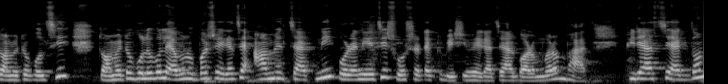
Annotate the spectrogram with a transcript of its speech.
টমেটো বলছি। টমেটো বলে বলে এমন অভ্যাস হয়ে গেছে আমের চাটনি করে নিয়েছি, সর্ষেটা একটু বেশি হয়ে গেছে, আর গরম গরম ভাত। ফিরে আসছি একদম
